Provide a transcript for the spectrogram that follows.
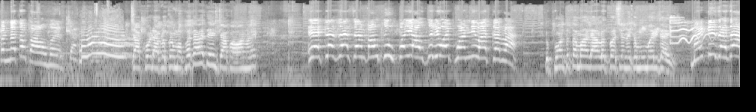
પણ ન તો પાવ મરચા ચા. ચાખોડ આપણે કોઈ મફત આવે તેને ચા પાવાનો હોય? એટલે જ પાવ તું ઉપર આવતું તો ફોન તો તમારે લેવાનો જ પડશે ને કે હું મરી જાય. મરી દાદા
